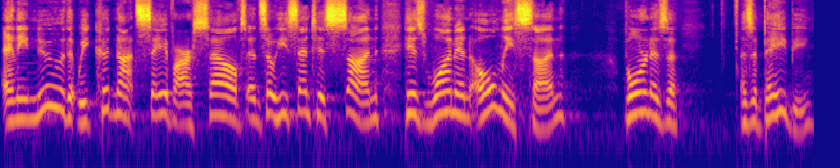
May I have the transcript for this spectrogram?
and he knew that we could not save ourselves. And so he sent his son, his one and only son, born as a, as a baby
